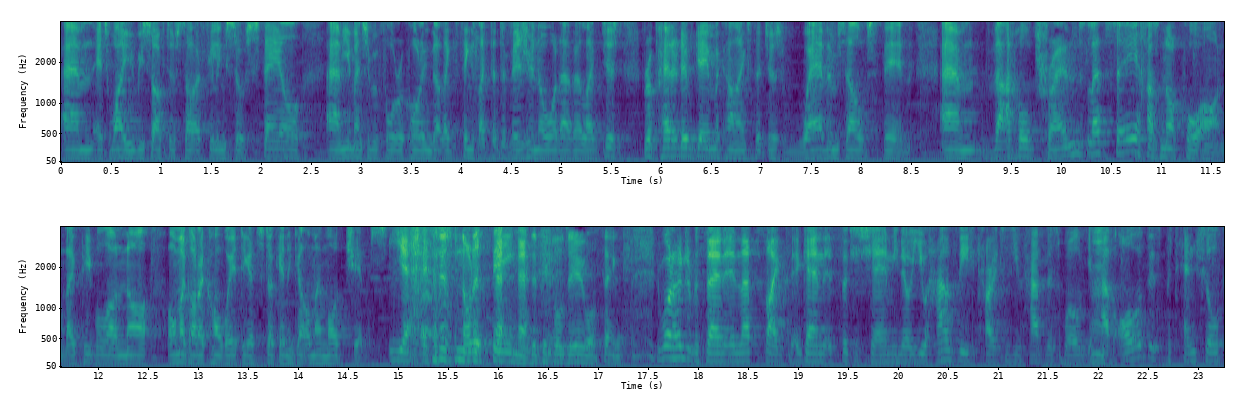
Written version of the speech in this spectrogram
Um, it's why Ubisoft have started feeling so stale. Um, you mentioned before recording that like things like the Division or whatever, like just repetitive game mechanics that just wear themselves thin. Um, that whole trend, let's say, has not caught on. Like people are not, oh my god, I can't wait to get stuck in and get all my mod chips. Yeah. it's just not a thing that people do or think. One hundred percent, and that's like again, it's such a shame. You know, you have these characters, you have this world, you Mm. have all of this potential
